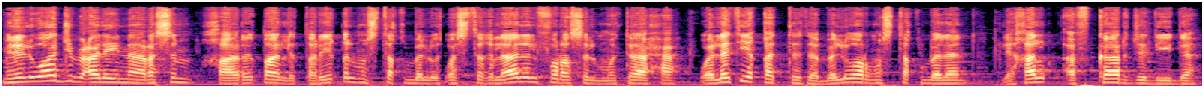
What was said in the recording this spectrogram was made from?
من الواجب علينا رسم خارطة لطريق المستقبل واستغلال الفرص المتاحة والتي قد تتبلور مستقبلا لخلق أفكار جديدة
